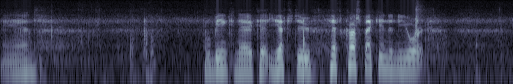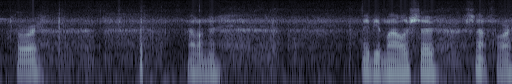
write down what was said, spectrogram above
and we'll be in Connecticut. You have to do, you have to cross back into New York for, I don't know, maybe a mile or so. It's not far.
